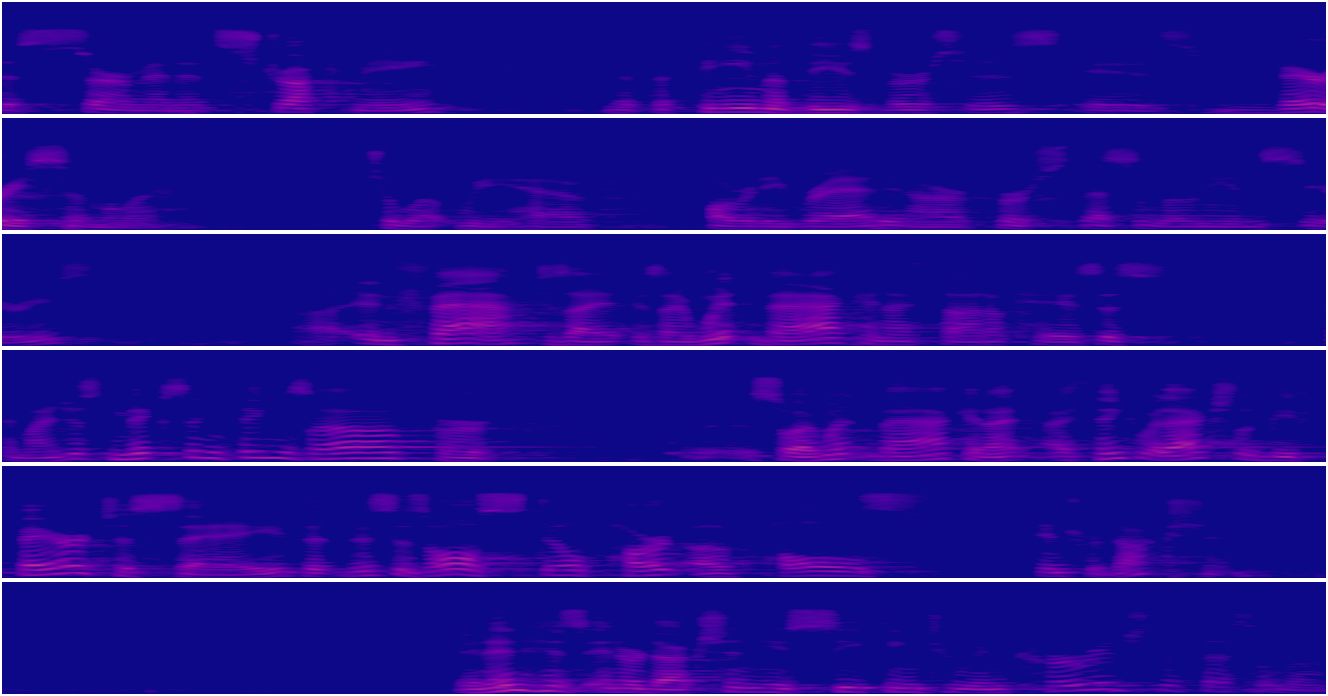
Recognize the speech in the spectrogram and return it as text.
this sermon, it struck me that the theme of these verses is very similar to what we have already read in our First Thessalonians series. Uh, in fact, as I, as I went back and I thought, okay, is this, am I just mixing things up? Or so I went back and I, I think it would actually be fair to say that this is all still part of Paul's introduction. And in his introduction, he's seeking to encourage the Thessalonians.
